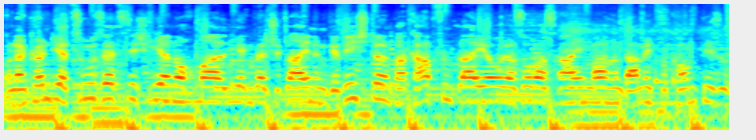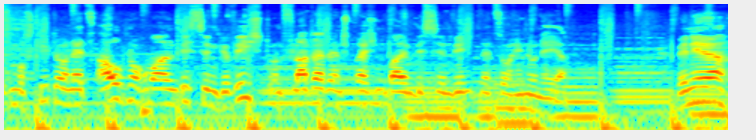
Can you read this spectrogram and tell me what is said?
und dann könnt ihr zusätzlich hier nochmal irgendwelche kleinen Gewichte, ein paar Karpfenbleie oder sowas reinmachen. Damit bekommt dieses Moskitonetz auch nochmal ein bisschen Gewicht und flattert entsprechend bei ein bisschen Wind nicht so hin und her. Wenn ihr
